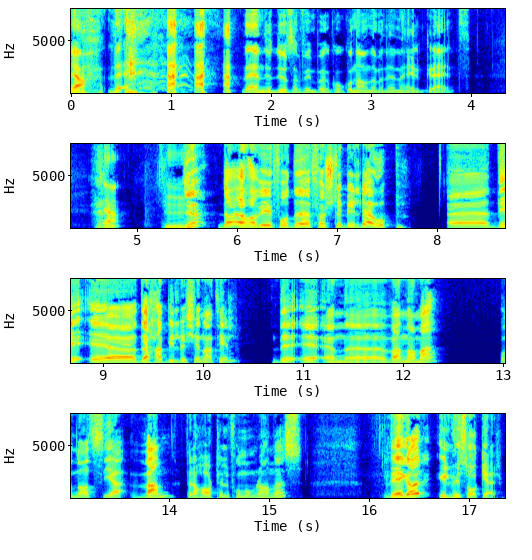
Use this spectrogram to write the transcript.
Ja, det, det er nå du som finner på koko-navnet, men det er helt greit. Ja. Mm. Du, da har vi fått det første bildet opp. Eh, det er Det her bildet kjenner jeg til. Det er en eh, venn av meg. Og nå sier jeg venn, for jeg har telefonnummeret hans. Vegard Ylvisåker.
